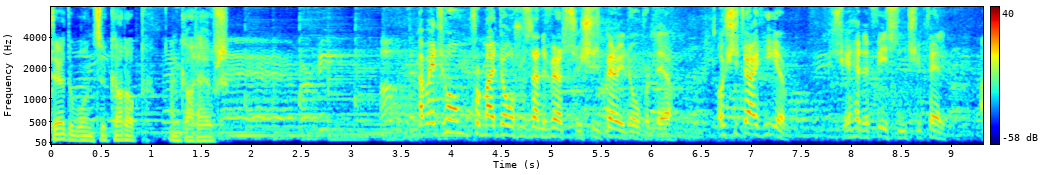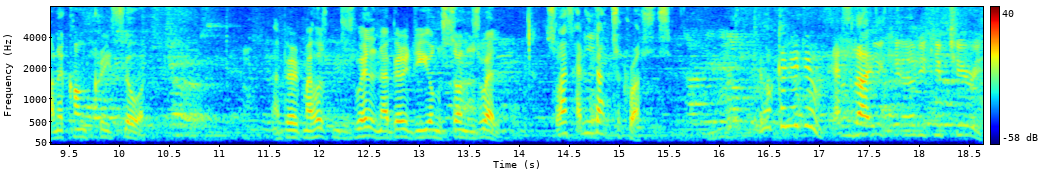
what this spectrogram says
they're the ones who got up and got out. I went home for my daughter's anniversary. She's buried over there. Oh, she died here. She had a face and she fell on a concrete floor. I buried my husband as well, and I buried the young son as well. So I've had lots of crosses. What can you do? That's life. How do you keep cheery?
